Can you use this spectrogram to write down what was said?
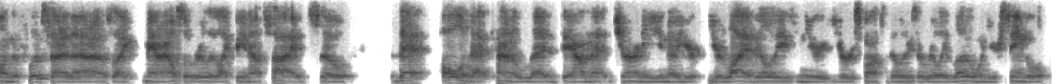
on the flip side of that, I was like, man, I also really like being outside. So that all of that kind of led down that journey. You know, your your liabilities and your your responsibilities are really low when you're single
